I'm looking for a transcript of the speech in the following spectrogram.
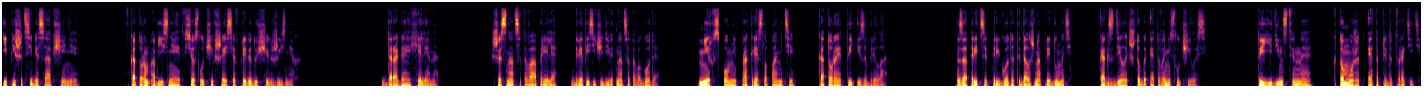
и пишет себе сообщение в котором объясняет все случившееся в предыдущих жизнях. Дорогая Хелена, 16 апреля 2019 года мир вспомнит про кресло памяти, которое ты изобрела. За 33 года ты должна придумать, как сделать, чтобы этого не случилось. Ты единственная, кто может это предотвратить.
